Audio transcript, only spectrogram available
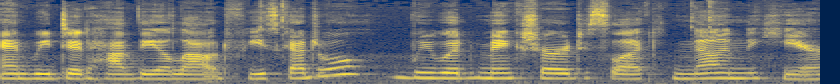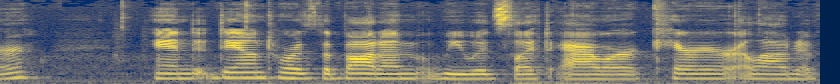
and we did have the allowed fee schedule, we would make sure to select none here. And down towards the bottom, we would select our carrier allowed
